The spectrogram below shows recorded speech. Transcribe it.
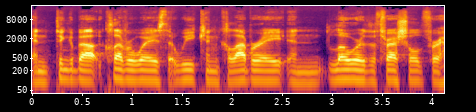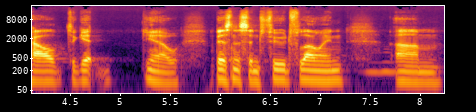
and think about clever ways that we can collaborate and lower the threshold for how to get, you know, business and food flowing. Mm-hmm. Um,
